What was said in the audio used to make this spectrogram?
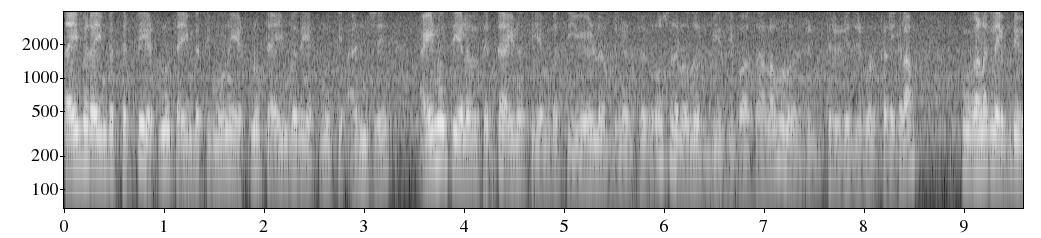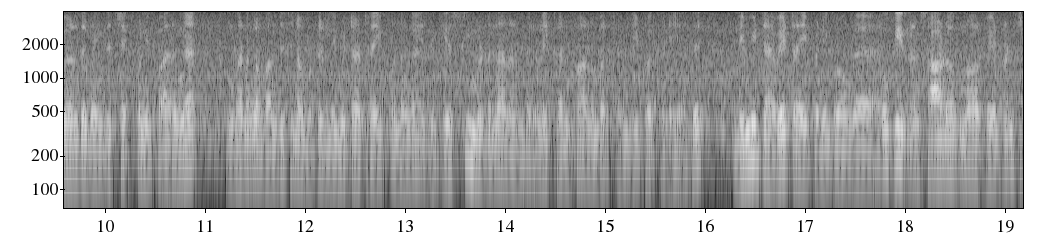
சைபர் ஐம்பத்தெட்டு எட்நூற்றி ஐம்பத்தி மூணு எட்நூற்றி ஐம்பது எட்நூற்றி அஞ்சு ஐநூற்றி எழுபத்தெட்டு ஐநூற்றி எண்பத்தி ஏழு அப்படின்னு எடுத்துக்கிறோம். ஸோ இதில் வந்து ஒரு பிசி பாஸ் ஆகலாம். ஒரு த்ரீ டிஜிட் கூட கிடைக்கலாம். உங்கள் கணக்கில் எப்படி வருது அப்படிங்கிறத செக் பண்ணி பாருங்கள் உங்கள் கணக்கில் வந்துச்சுன்னா மட்டும் லிமிட்டாக ட்ரை பண்ணுங்கள் இது கெஸ்ஸி மட்டும்தான் நண்பர்களே. கன்ஃபார்ம் நம்பர் கண்டிப்பாக கிடையாது. லிமிட்டாகவே ட்ரை பண்ணிக்கோங்க. Okay friends hard work nor fail friends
